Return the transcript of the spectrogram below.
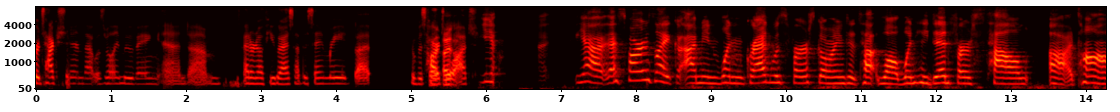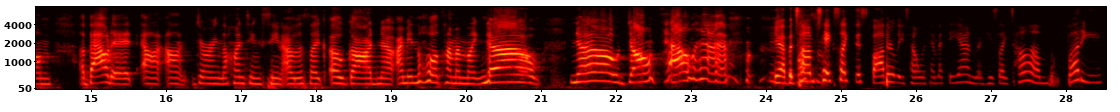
protection that was really moving. And um, I don't know if you guys had the same read, but it was hard I- to watch. Yeah. Yeah, as far as like, I mean, when Greg was first going to tell, well, when he did first tell uh, Tom about it uh, uh, during the hunting scene, I was like, oh God, no. I mean, the whole time I'm like, no, no, don't tell him. Yeah, but Tom takes like this fatherly tone with him at the end, and he's like, "Tom, buddy,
